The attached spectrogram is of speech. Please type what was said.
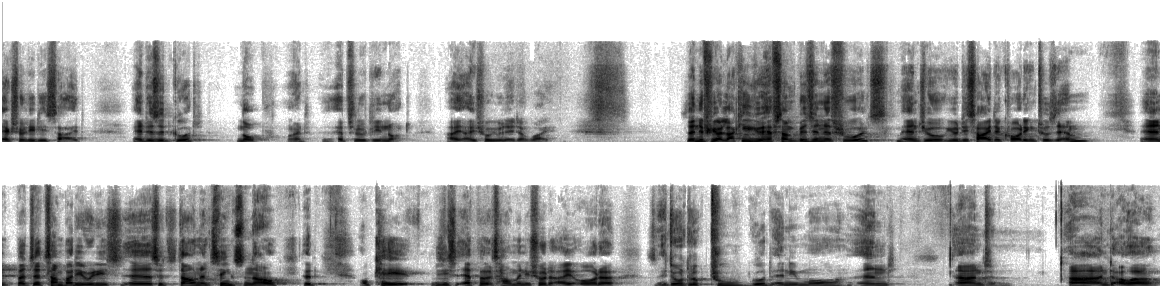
actually decide. And is it good? Nope, right? Absolutely not. I, I show you later why. Then if you're lucky, you have some business rules and you, you decide according to them. And, but that somebody really uh, sits down and thinks now that, okay, these apples, how many should I order? They don't look too good anymore. And, and, uh, and our,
